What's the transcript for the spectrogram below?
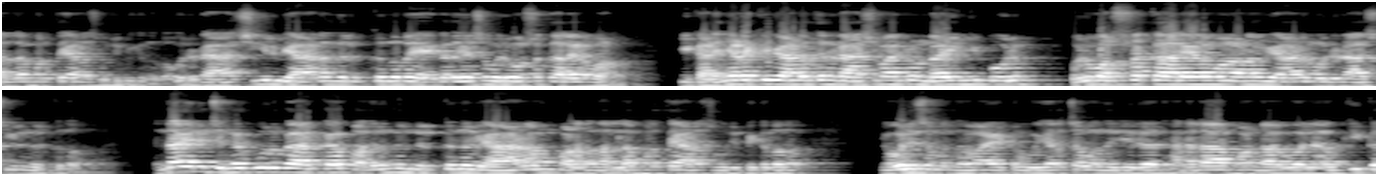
നല്ല ഭർത്തയാണ് സൂചിപ്പിക്കുന്നത്. ഒരു രാശിയിൽ വ്യാഴം നിൽക്കുന്നത് ഏകദേശം ഒരു വർഷ കാലയളവാണ് ഈ കഴിഞ്ഞിടയ്ക്ക് വ്യാഴത്തിന് രാശിമാറ്റം ഉണ്ടായെങ്കിൽ പോലും ഒരു വർഷ കാലയളവാണ് വ്യാഴം ഒരു രാശിയിൽ നിൽക്കുന്നത്. എന്തായാലും ചിങ്ങക്കൂറുകാർക്ക് പതിനൊന്നിൽ നിൽക്കുന്ന വ്യാഴം വളരെ നല്ല ഫലത്തെയാണ് സൂചിപ്പിക്കുന്നത്. ജോലി സംബന്ധമായിട്ട് ഉയർച്ച വന്നു ചേരുക ധനലാഭം ഉണ്ടാവുക ലൗകിക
